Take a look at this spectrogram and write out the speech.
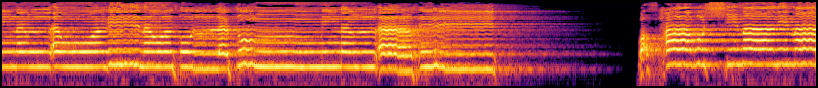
مِّنَ الْأَوَّلِينَ وَثُلَّةٌ مِّنَ الْآخِرِينَ وَأَصْحَابُ الشِّمَالِ مَا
